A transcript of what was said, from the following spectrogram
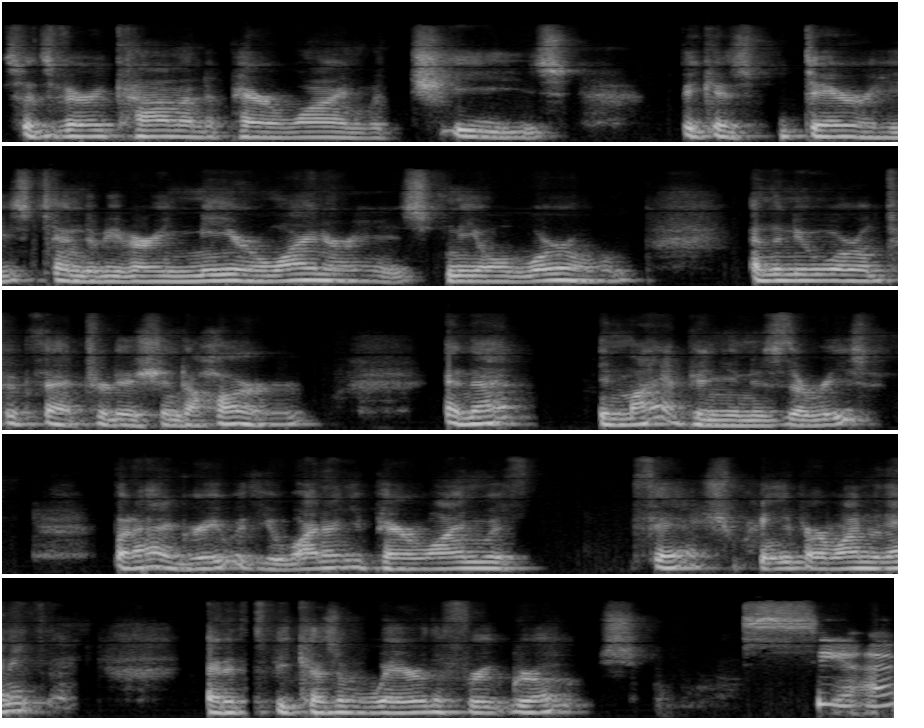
So it's very common to pair wine with cheese because dairies tend to be very near wineries in the old world. And the new world took that tradition to heart. And that, in my opinion, is the reason. But I agree with you. Why don't you pair wine with fish? Why don't you pair wine with anything? And it's because of where the fruit grows. See, I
